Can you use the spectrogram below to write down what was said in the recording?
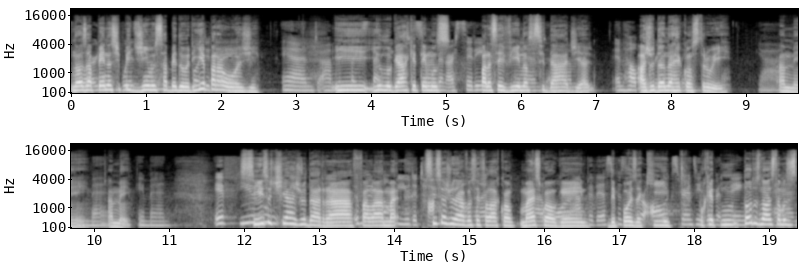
Nós apenas te pedimos sabedoria para hoje e, e o lugar que temos para servir em nossa cidade, ajudando a reconstruir. Amém. Amém. Se isso te ajudará a falar mais, se isso ajudará você a falar com, mais com alguém depois aqui, porque todos nós estamos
